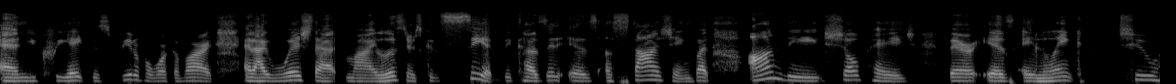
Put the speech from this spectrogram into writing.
and you create this beautiful work of art. And i wish that my listeners could see it because it is astonishing. But on the show page there is a link to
